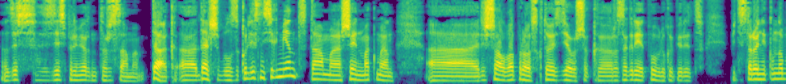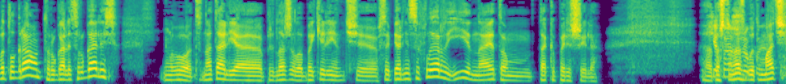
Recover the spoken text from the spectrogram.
Вот здесь, здесь примерно то же самое. Так, а дальше был закулисный сегмент. Там а, Шейн Макмен а, решал вопрос, кто из девушек разогреет публику перед пятисторонником на Battleground. Ругались-ругались. Вот. Наталья предложила Бекки Линч в сопернице Флэр, и на этом так и порешили. А, то, что у нас будет матч,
